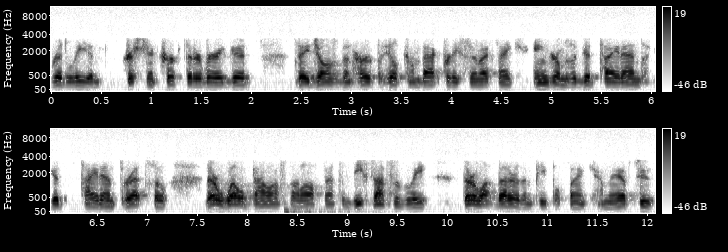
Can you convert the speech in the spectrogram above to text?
Ridley and Christian Kirk that are very good. Zay Jones has been hurt, but he'll come back pretty soon, I think. Engram's a good tight end, a good tight end threat. So they're well balanced on offense and defensively. They're a lot better than people think. I mean, they have two.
